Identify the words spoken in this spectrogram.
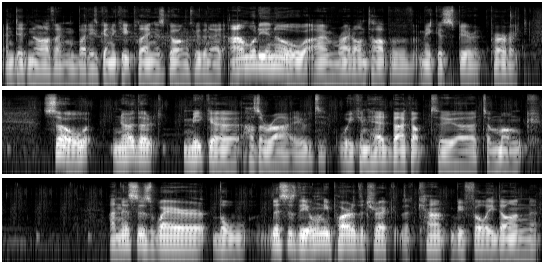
and did nothing, but he's going to keep playing his gong through the night. And what do you know? I'm right on top of Mika's spirit. Perfect. So, now that Mika has arrived, we can head back up to uh, to Monk. And this is where the this is the only part of the trick that can't be fully done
